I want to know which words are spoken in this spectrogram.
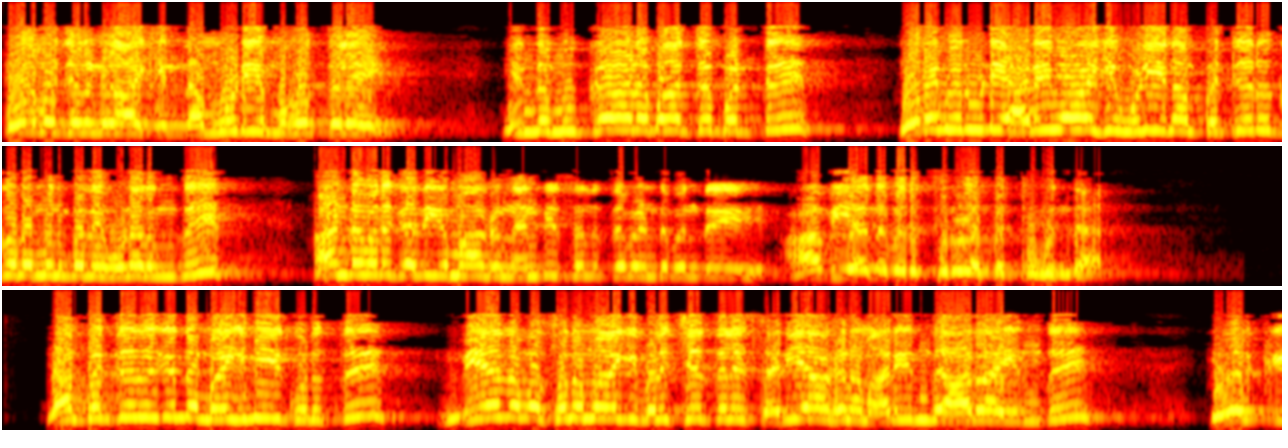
தேவஜனங்களாகி நம்முடைய முகத்திலே இந்த முக்காடு மாற்றப்பட்டு இறைவனுடைய அறிவாகி ஒளியை நாம் பெற்றிருக்கிறோம் என்பதை உணர்ந்து ஆண்டவருக்கு அதிகமாக நன்றி செலுத்த வேண்டும் என்று ஆவியானவர் திருளம் பெற்றுகின்றார். நாம் பெற்றிருக்கின்ற மகிமையை குறித்து வேத வசனமாகி வெளிச்சத்திலே சரியாக நாம் அறிந்து ஆராய்ந்து இதற்கு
